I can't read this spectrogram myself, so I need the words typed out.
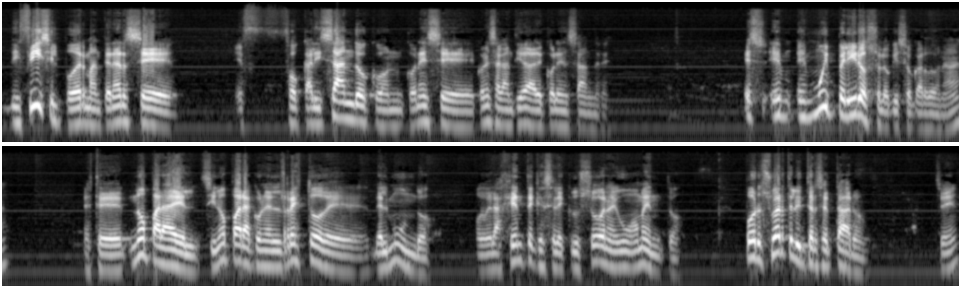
Difícil poder mantenerse eh, focalizando con, con, ese, con esa cantidad de alcohol en sangre. Es, es, es muy peligroso lo que hizo Cardona. ¿eh? Este, no para él, sino para con el resto de, del mundo o de la gente que se le cruzó en algún momento. Por suerte lo interceptaron. ¿Sí?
